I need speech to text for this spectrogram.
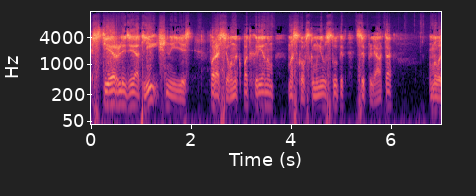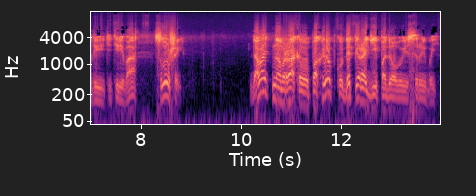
Стерляди отличные есть. Поросенок под хреном московскому не уступит. Цыплята, молодые тетерева. Слушай, давайте нам раковую похлебку да пироги подовые с рыбой.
